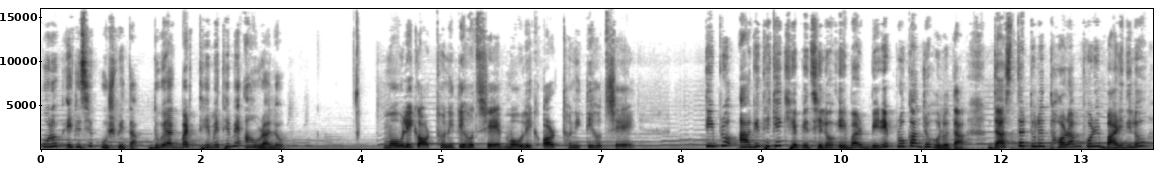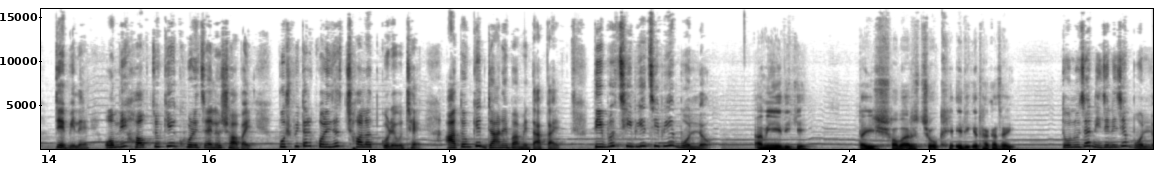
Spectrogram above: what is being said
কুলুপ এঁটেছে পুষ্পিতা দু একবার থেমে থেমে আওড়ালো। মৌলিক অর্থনীতি হচ্ছে মৌলিক অর্থনীতি হচ্ছে। তীব্র আগে থেকে খেপেছিল এবার বেড়ে প্রকাণ্ড হলো তা। ডাস্টার তুলে ধরাম করে বাড়ি দিল টেবিলে। অমনি হক চকিয়ে ঘুরে চাইল সবাই। পুষ্পিতার কলিজা ছলাৎ করে ওঠে আতঙ্কে ডানে বামে তাকায়। তীব্র চিবিয়ে চিবিয়ে বলল আমি এদিকে তাই সবার চোখ এদিকে থাকা চাই। তনুজা নিজে নিজে বলল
